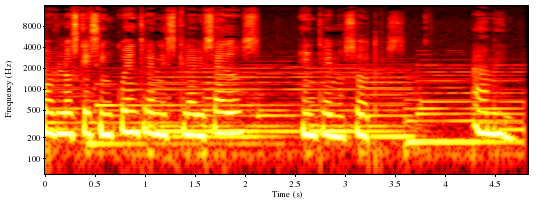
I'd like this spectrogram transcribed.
por los que se encuentran esclavizados entre nosotros. Amén.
